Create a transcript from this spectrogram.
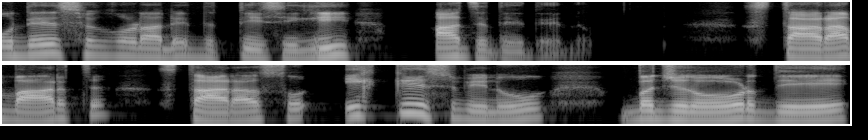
ਉਦੇ ਸਿੰਘ ਹੋਣਾ ਨੇ ਦਿੱਤੀ ਸੀਗੀ ਅੱਜ ਦੇ ਦਿਨ। 17 ਮਾਰਚ 1721 ਈਸਵੀ ਨੂੰ ਬਜਰੋੜ ਦੇ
